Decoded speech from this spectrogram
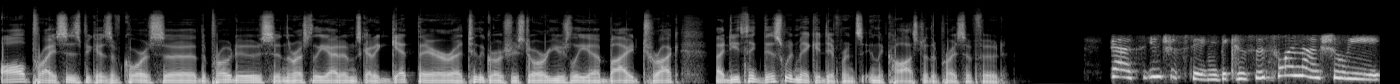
all prices because, of course, uh, the produce and the rest of the items got to get there uh, to the grocery store, usually by truck. Uh, do you think this would make a difference in the cost or the price of food? Yeah, it's interesting because this one actually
